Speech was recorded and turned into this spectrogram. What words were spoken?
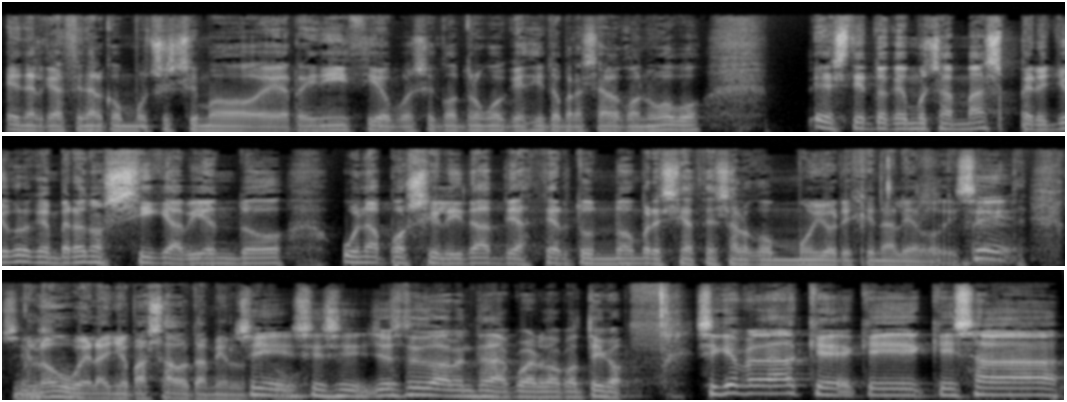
en el que al final con muchísimo eh, reinicio, pues encontró un huequecito para hacer algo nuevo. Es cierto que hay muchas más, pero yo creo que en verano sigue habiendo una posibilidad de hacerte un nombre si haces algo muy original y algo diferente. Sí, Glow el año pasado también lo Sí, sí, sí. Yo estoy totalmente de acuerdo contigo. Sí que es verdad que, que, que esa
